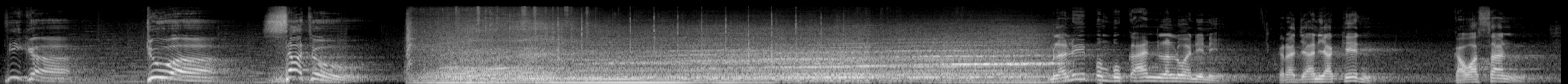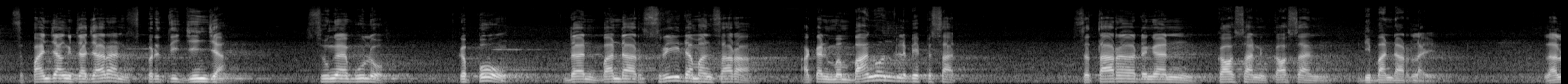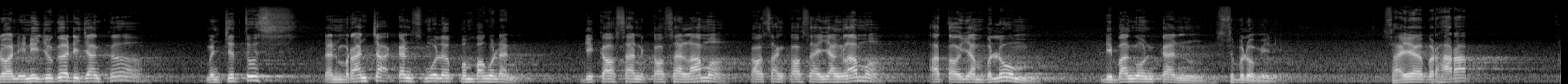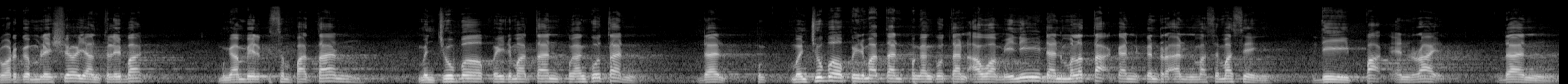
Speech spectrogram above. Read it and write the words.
Tiga, dua, satu. Melalui pembukaan laluan ini, kerajaan yakin kawasan sepanjang jajaran seperti Jinjang, Sungai Buloh, Kepung dan Bandar Sri Damansara akan membangun lebih pesat setara dengan kawasan-kawasan di bandar lain. Laluan ini juga dijangka mencetus dan merancakkan semula pembangunan di kawasan-kawasan lama, kawasan-kawasan yang lama atau yang belum dibangunkan sebelum ini. Saya berharap keluarga Malaysia yang terlibat mengambil kesempatan mencuba perkhidmatan pengangkutan dan mencuba perkhidmatan pengangkutan awam ini dan meletakkan kenderaan masing-masing di park and ride dan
